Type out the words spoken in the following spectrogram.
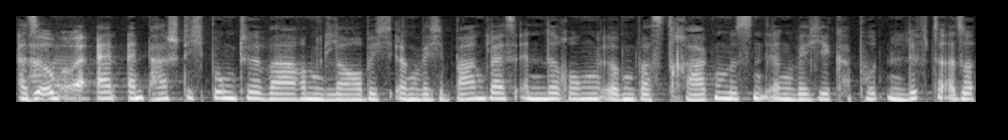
Also um, ein, ein, paar Stichpunkte waren, glaube ich, irgendwelche Bahngleisänderungen, irgendwas tragen müssen, irgendwelche kaputten Lifte. Also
